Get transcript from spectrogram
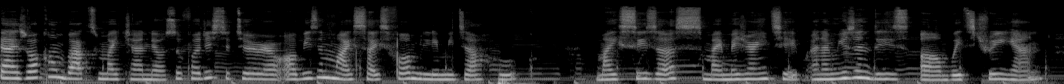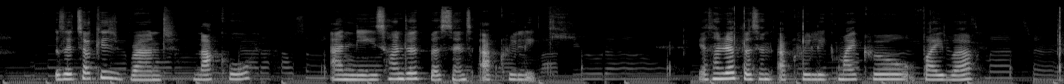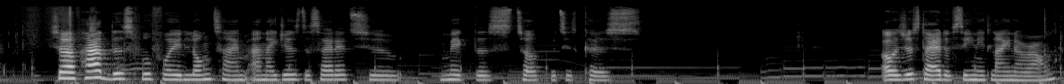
guys welcome back to my channel. So for this tutorial i'll be using my size 4 millimeter hook my scissors my measuring tape and i'm using this um with three yarn. It's a turkish brand nako and it's 100 percent acrylic. Yes 100 percent acrylic microfiber. So i've had this wool for a long time and i just decided to make this top with it because I was just tired of seeing it lying around.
